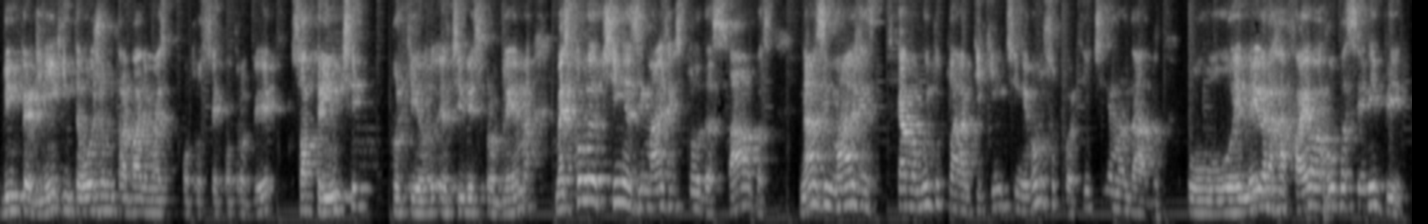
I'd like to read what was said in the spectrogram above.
do hiperlink. Então hoje eu não trabalho mais com Ctrl-C, Ctrl-V, só print, porque eu, eu, tive esse problema. Mas como eu tinha as imagens todas salvas, nas imagens ficava muito claro que quem tinha, vamos supor, quem tinha mandado o, o e-mail era rafael.cnb.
